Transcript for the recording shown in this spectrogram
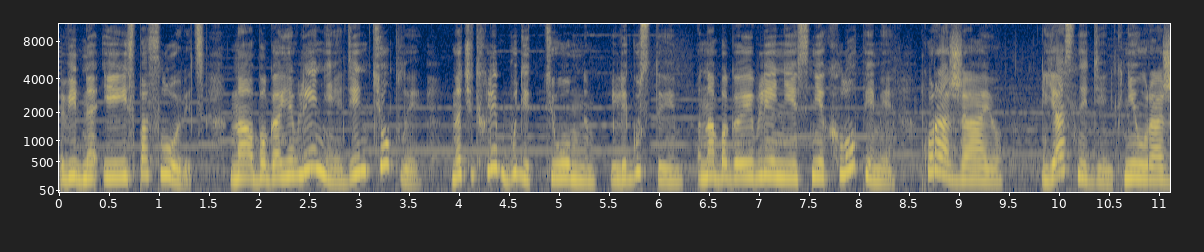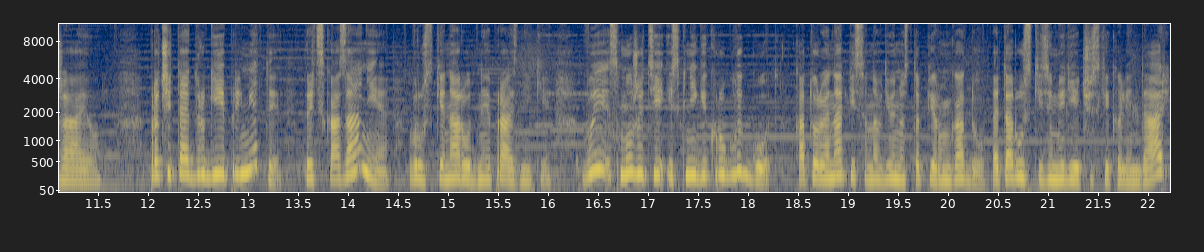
видно и из пословиц. На Богоявление день теплый, значит хлеб будет темным или густым. На Богоявление снег хлопьями к урожаю – Ясный день к неурожаю. Прочитать другие приметы, предсказания в русские народные праздники вы сможете из книги «Круглый год», которая написана в 91 году. Это русский земледельческий календарь,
